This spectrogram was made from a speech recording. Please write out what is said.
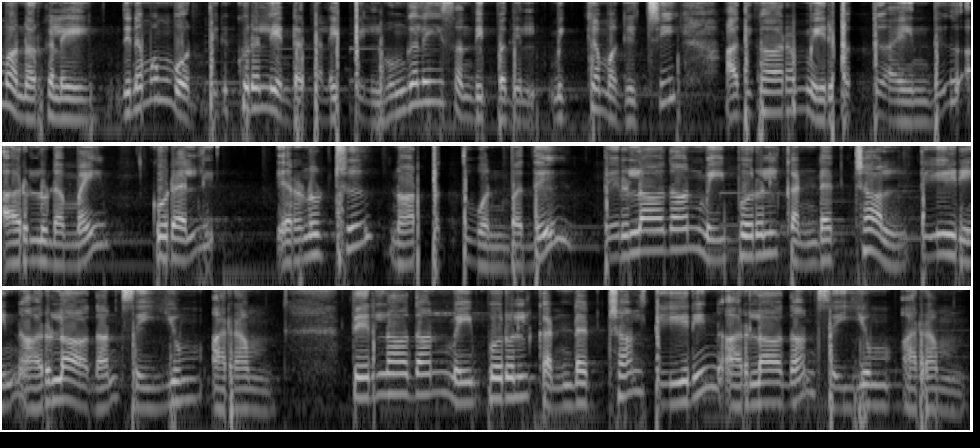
மாணவர்களே. தினமும் ஓர் திருக்குறள் என்ற தலைப்பில் உங்களை சந்திப்பதில் மிக்க மகிழ்ச்சி. அதிகாரம் இருபத்து ஐந்து அருளுடைமை. குரல் இருநூற்று நாற்பத்து ஒன்பது தெருளாதான் மெய்ப்பொருள் கண்டற்றால் தேரின் அருளாதான் செய்யும் அறம். தெருளாதான் மெய்ப்பொருள் கண்டற்றால் தேரின் அருளாதான் செய்யும் அறம்.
